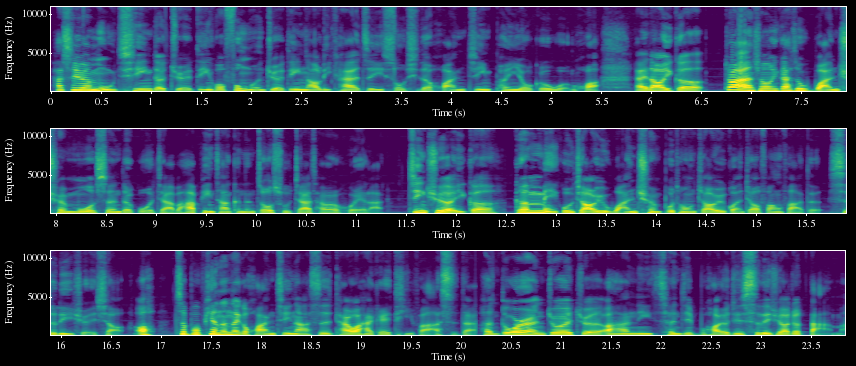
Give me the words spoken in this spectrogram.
她是因为母亲的决定或父母的决定，然后离开了自己熟悉的环境、朋友跟文化，来到一个对她来说应该是完全陌生的国家吧。她平常可能周暑假才会回来。进去了一个跟美国教育完全不同教育管教方法的私立学校哦。这部片的那个环境啊，是台湾还可以体罚时代，很多人就会觉得啊，你成绩不好，尤其是私立学校就打嘛，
